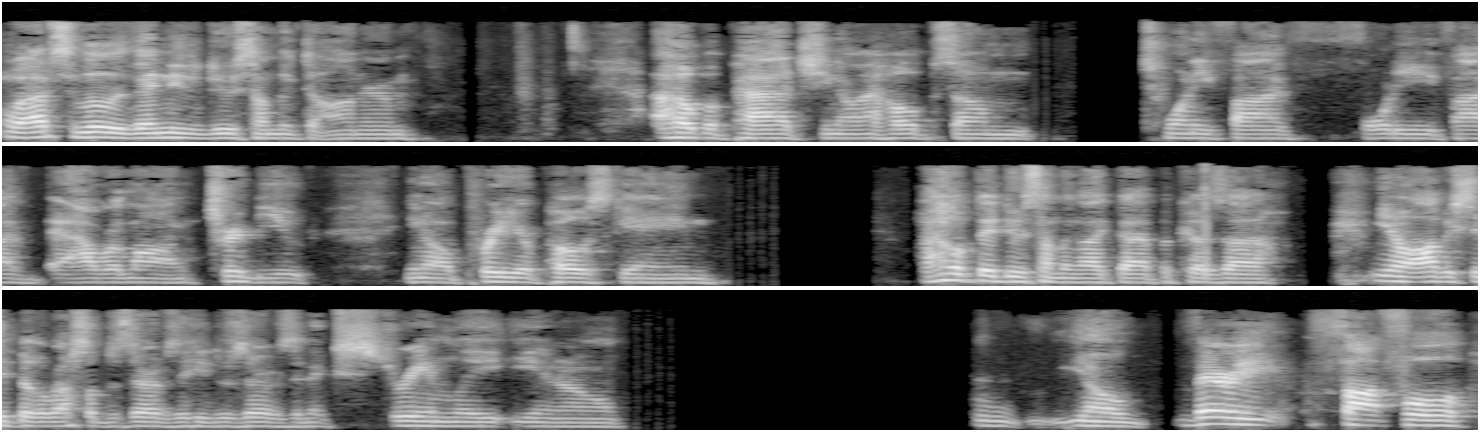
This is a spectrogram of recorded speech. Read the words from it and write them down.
Well, absolutely, they need to do something to honor him. I hope a patch. You know, I hope some 25, 45 hour long tribute. You know, pre or post game. I hope they do something like that because, uh, you know, obviously Bill Russell deserves it. He deserves an extremely, you know, you know, very thoughtful,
